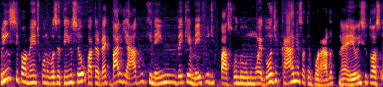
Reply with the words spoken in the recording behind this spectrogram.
Principalmente quando você tem o seu quarterback baleado, que nem o Baker Mayfield, que passou no, no moedor de carne essa temporada. Né? Eu, em situação.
